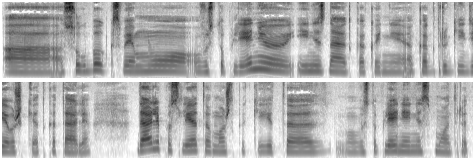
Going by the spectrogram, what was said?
а, сугубо к своему выступлению и не знают, как они, как другие девушки откатали. Далее после этого, может, какие-то выступления не смотрят.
